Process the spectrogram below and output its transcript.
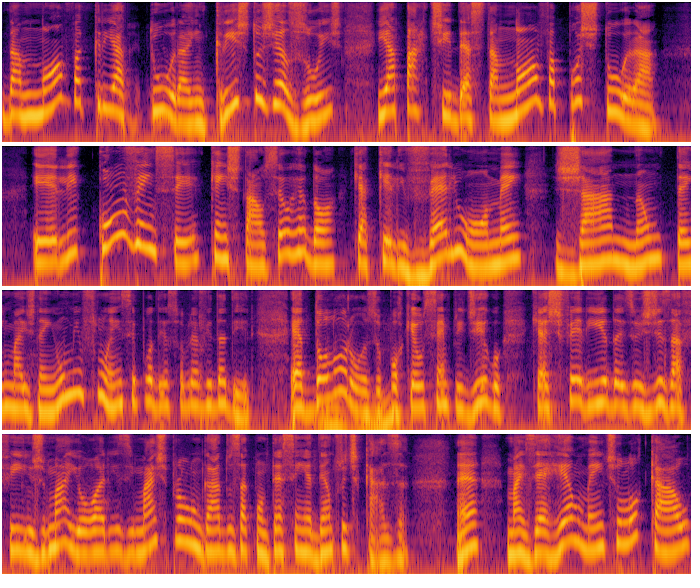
da nova criatura em Cristo Jesus e a partir desta nova postura ele convencer quem está ao seu redor que aquele velho homem já não tem mais nenhuma influência e poder sobre a vida dele. É doloroso, porque eu sempre digo que as feridas e os desafios maiores e mais prolongados acontecem é dentro de casa, né? Mas é realmente o local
